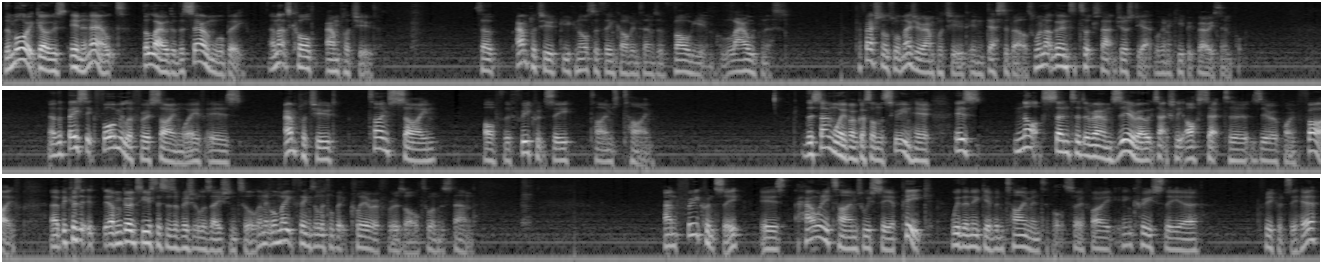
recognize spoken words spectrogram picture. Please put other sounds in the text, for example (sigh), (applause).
The more it goes in and out, the louder the sound will be, and that's called amplitude. So amplitude you can also think of in terms of volume, loudness. Professionals will measure amplitude in decibels. We're not going to touch that just yet. We're going to keep it very simple. Now the basic formula for a sine wave is amplitude times sine of the frequency times time. The sine wave I've got on the screen here is not centered around zero, it's actually offset to 0.5. Uh, because it, I'm going to use this as a visualization tool and it will make things a little bit clearer for us all to understand. And frequency is how many times we see a peak within a given time interval. So if I increase the uh, frequency here,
